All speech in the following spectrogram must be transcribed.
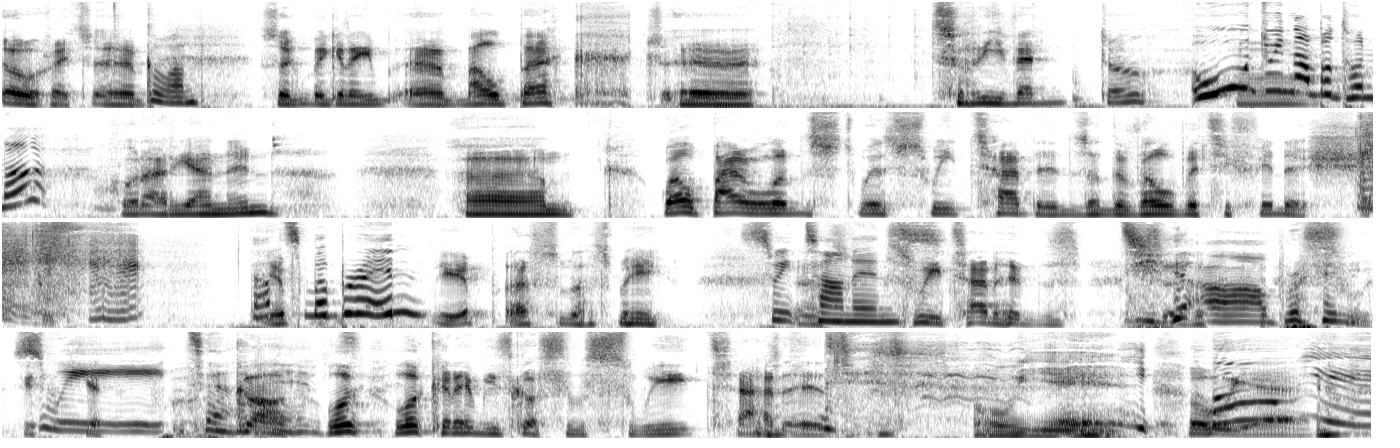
Oh, right. Um, Go on. So, mae gen i uh, Malbec, uh, Trivento. O, dwi'n nabod hwnna. O'r Ariannin. Um, well balanced with sweet tannins and a velvety finish. That's Yep. my Bryn. Yep, that's that's me. Sweet That's tannins. Sweet tannins. Ah, Bryn. Sweet. Sweet tannins. God, look look at him. He's got some sweet tannins. Oh, yeah. oh yeah. yeah.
